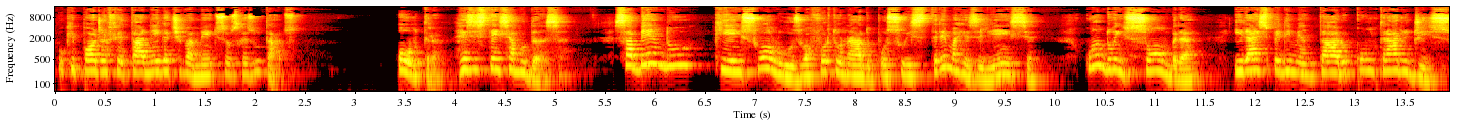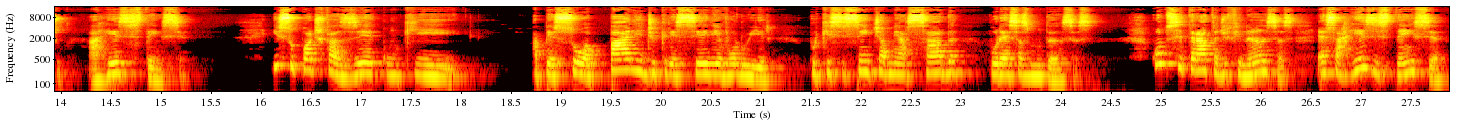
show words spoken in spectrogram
o que pode afetar negativamente seus resultados. Outra, resistência à mudança. Sabendo que em sua luz o afortunado possui extrema resiliência, quando em sombra, irá experimentar o contrário disso, a resistência. Isso pode fazer com que a pessoa pare de crescer e evoluir, porque se sente ameaçada por essas mudanças. Quando se trata de finanças, essa resistência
